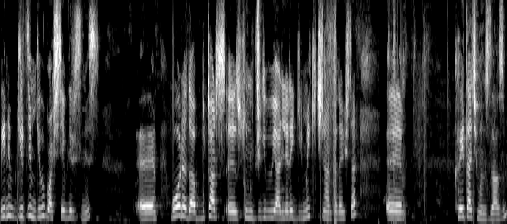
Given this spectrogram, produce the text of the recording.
benim girdiğim gibi başlayabilirsiniz. Ee, bu arada bu tarz e, sunucu gibi yerlere girmek için arkadaşlar e, kayıt açmanız lazım.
